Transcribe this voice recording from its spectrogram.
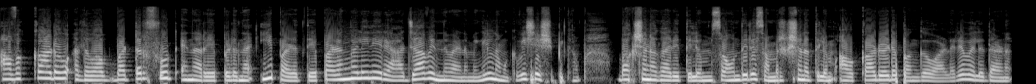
avocado അഥവാ ബട്ടർ ഫ്രൂട്ട് എന്നറിയപ്പെടുന്ന ഈ പഴത്തെ പഴങ്ങളിലെ രാജാവ് എന്ന് വേണമെങ്കിൽ നമുക്ക് വിശേഷിപ്പിക്കാം. ഭക്ഷണകാര്യത്തിലും സൗന്ദര്യ സംരക്ഷണത്തിലും അവക്കാഡോയുടെ പങ്ക് വളരെ വലുതാണ്.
